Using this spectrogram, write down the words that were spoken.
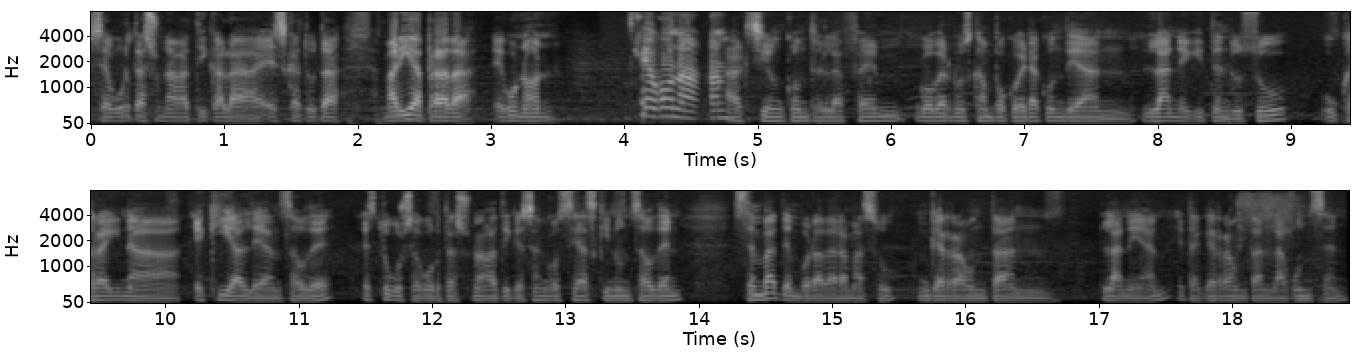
segurtasunagatik ala eskatuta. Maria Prada, egun on. Egunon. Akzion kontra la FEM gobernuzkanpoko erakundean lan egiten duzu, Ukraina ekialdean zaude, ez dugu segurtasunagatik esango zehazki nun zauden, zenbat denbora daramazu gerra hontan lanean eta gerra hontan laguntzen?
